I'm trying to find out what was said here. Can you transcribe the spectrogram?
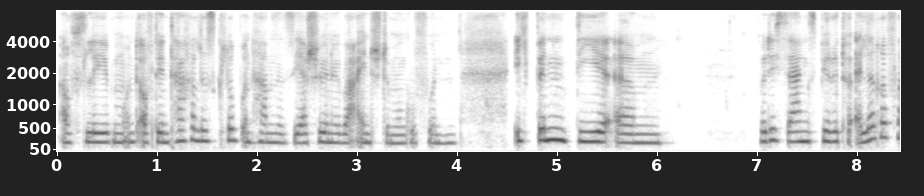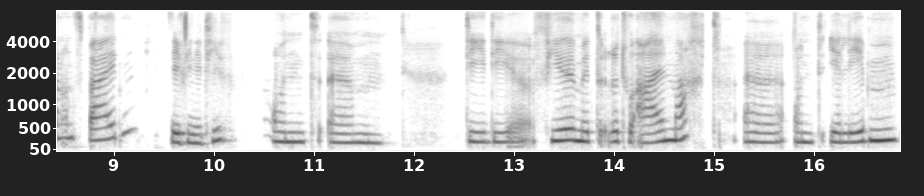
aufs Leben und auf den Tacheles Club und haben eine sehr schöne Übereinstimmung gefunden. Ich bin die, ähm, würde ich sagen, spirituellere von uns beiden. Definitiv. Und ähm, die, die viel mit Ritualen macht äh, und ihr Leben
